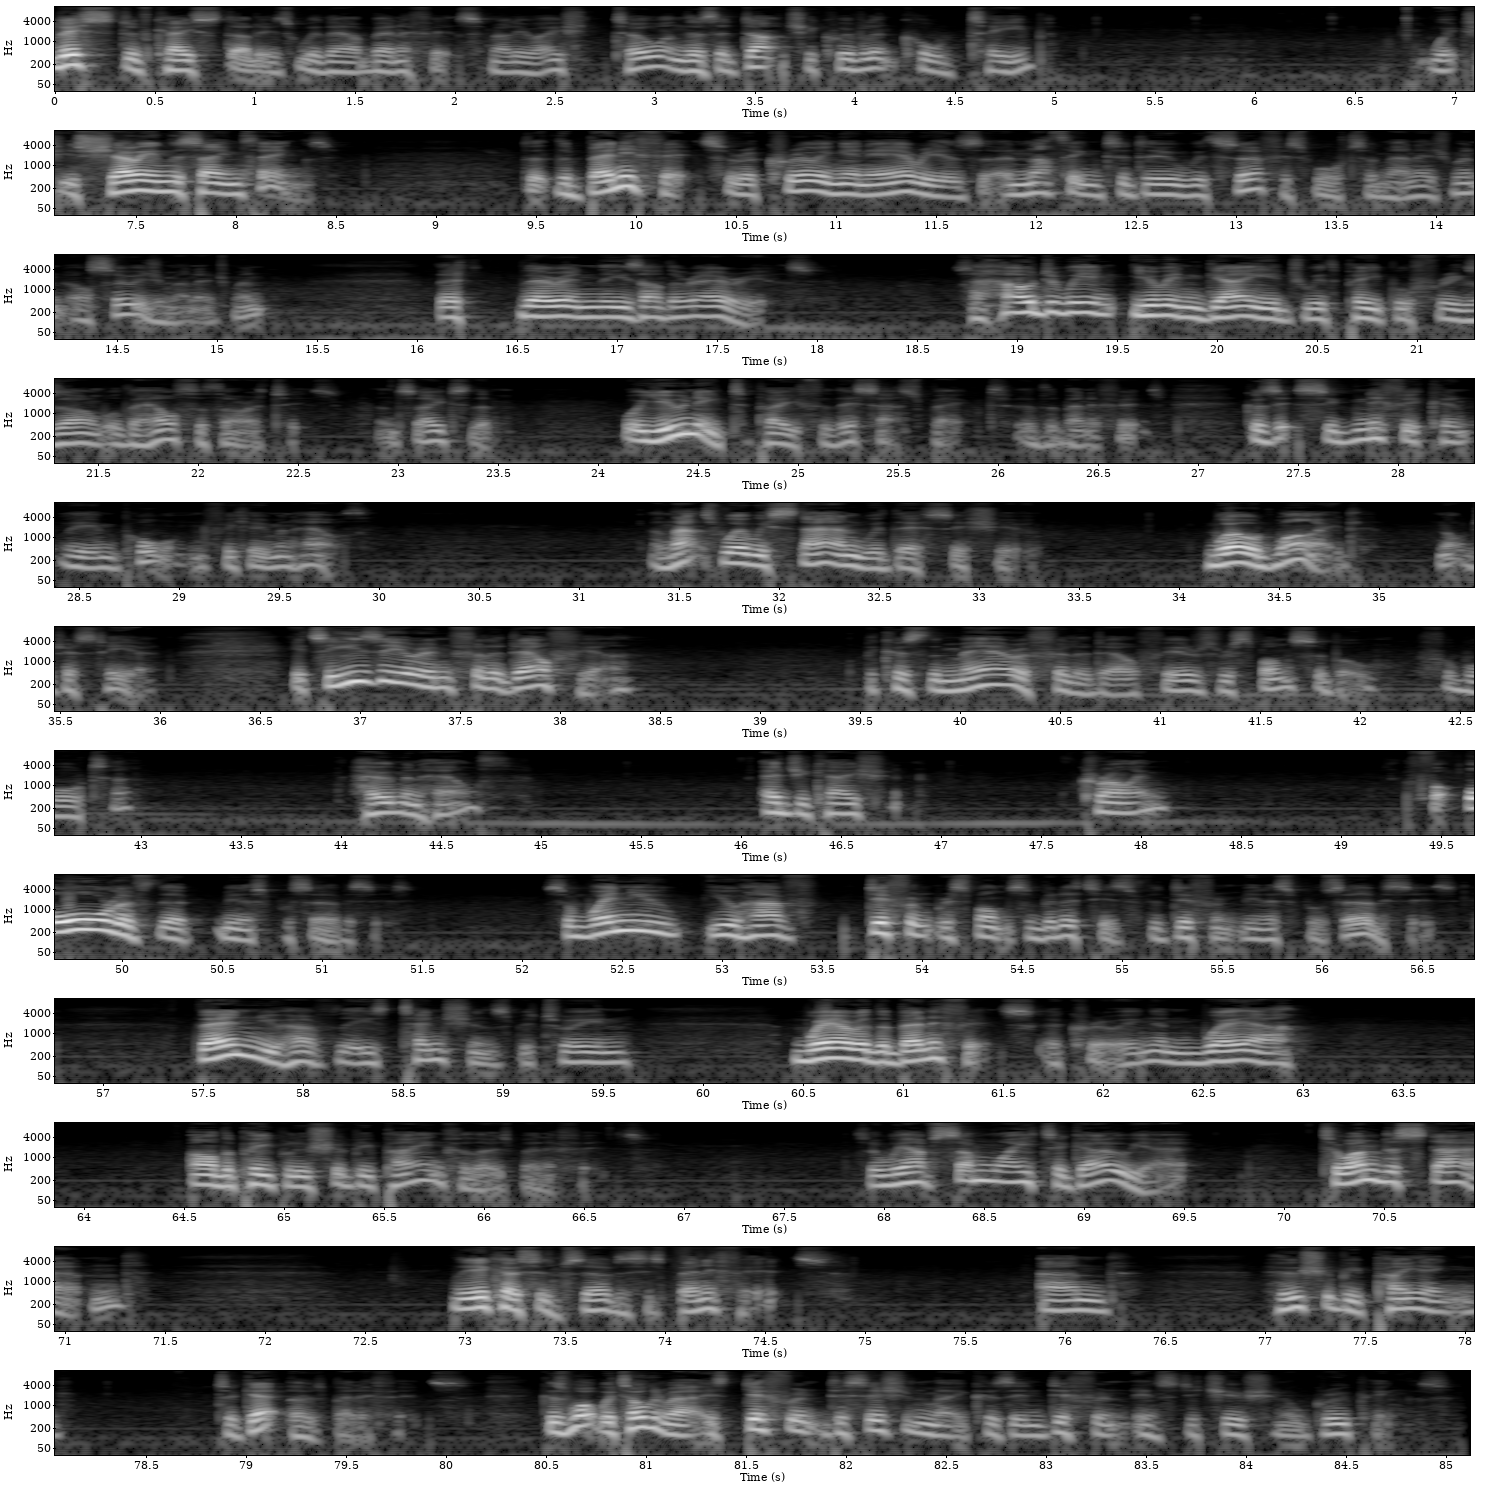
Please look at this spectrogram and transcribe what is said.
list of case studies with our benefits evaluation tool, and there's a Dutch equivalent called TEEB, which is showing the same things. that the benefits are accruing in areas that are nothing to do with surface water management or sewage management. They're, they're in these other areas. So how do we, you engage with people, for example, the health authorities, and say to them, well, you need to pay for this aspect of the benefits because it's significantly important for human health. And that's where we stand with this issue worldwide, not just here. It's easier in Philadelphia because the mayor of Philadelphia is responsible for water, home and health, education, crime, for all of the municipal services. So when you, you have different responsibilities for different municipal services, then you have these tensions between where are the benefits accruing and where are the people who should be paying for those benefits. So we have some way to go yet to understand the ecosystem services benefits and who should be paying to get those benefits. Because what we're talking about is different decision makers in different institutional groupings.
